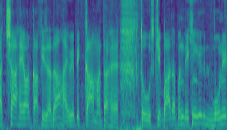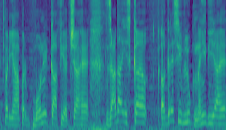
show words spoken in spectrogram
अच्छा है और काफ़ी ज़्यादा हाईवे पे काम आता है। तो उसके बाद अपन देखेंगे बोनेट पर यहाँ पर बोनेट काफ़ी अच्छा है। ज़्यादा इसका अग्रेसिव लुक नहीं दिया है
